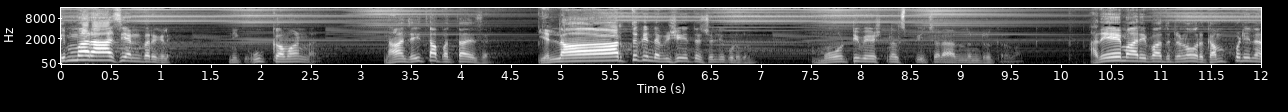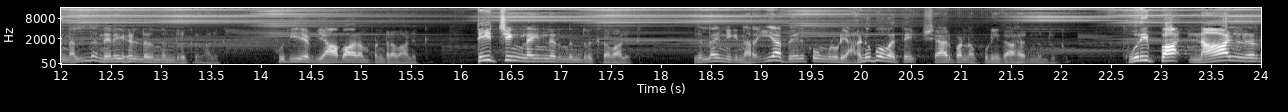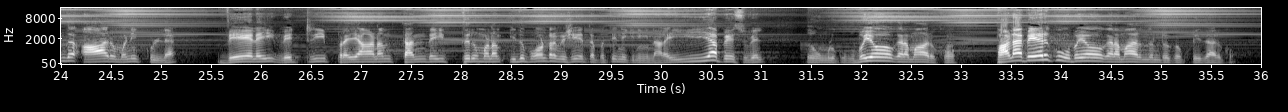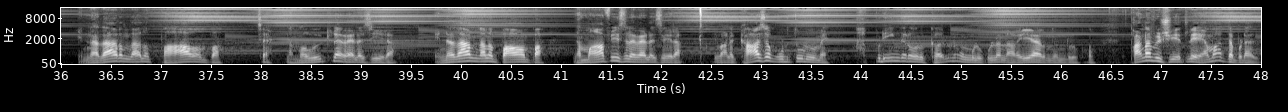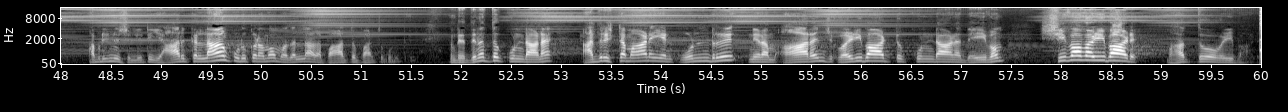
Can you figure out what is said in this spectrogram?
சிம்மராசி அன்பர்களே இன்னைக்கு ஊக்கமான நாள். நான் ஜெயித்தா பத்தாது சார். எல்லாத்துக்கும் இந்த விஷயத்தை சொல்லிக் கொடுக்கணும். மோட்டிவேஷ்னல் ஸ்பீச்சராக இருந்துருக்கிறவங்க. அதே மாதிரி பார்த்துட்டோம்னா ஒரு கம்பெனியில் நல்ல நிலைகளில் இருந்துட்டு புதிய வியாபாரம் பண்ணுறவாளுக்கு டீச்சிங் லைனில் இருந்துருக்கிறவாளுக்கு இதெல்லாம் இன்றைக்கி நிறையா பேருக்கு உங்களுடைய அனுபவத்தை ஷேர் பண்ணக்கூடியதாக இருந்துருக்கு குறிப்பாக நாலுலேருந்து ஆறு மணிக்குள்ளே வேலை வெற்றி பிரயாணம் தந்தை திருமணம் இது போன்ற விஷயத்தை பற்றி இன்றைக்கி நீங்கள் நிறையா பேசுவேன் அது உங்களுக்கு உபயோகரமாக இருக்கும். பல பேருக்கு உபயோகரமாக இருந்துருக்கக்கூடியதாக இருக்கும். என்னதான் இருந்தாலும் பாவம்ப்பா. ச்சே நம்ம வீட்டில் வேலை செய்கிறா என்னதான் இருந்தாலும் பாவம்ப்பா. நம்ம ஆஃபீஸில் வேலை செய்கிறா இவளை காசை கொடுத்து விடுவோமே அப்படிங்கிற ஒரு கருணை உங்களுக்குள்ளே நிறையா இருந்துருக்கும் பண விஷயத்தில் ஏமாற்றப்படாது அப்படின்னு சொல்லிட்டு யாருக்கெல்லாம் கொடுக்கணுமோ முதல்ல அதை பார்த்து பார்த்து கொடுப்பேன் இன்று தினத்துக்குண்டான அதிர்ஷ்டமான எண் ஒன்று நிறம் ஆரஞ்சு வழிபாட்டுக்குண்டான தெய்வம் சிவ வழிபாடு மகத்துவ வழிபாடு.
